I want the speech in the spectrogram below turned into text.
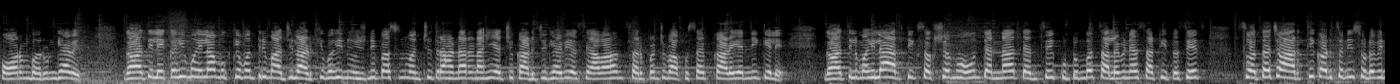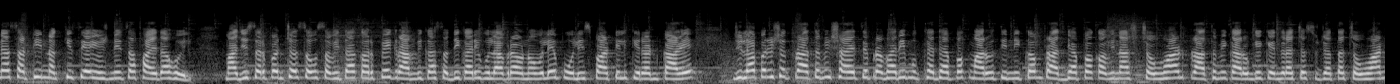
फॉर्म भरून घ्या घ्यावेत गावातील एकही महिला मुख्यमंत्री माझी लाडकी बहीण योजनेपासून वंचित राहणार नाही याची काळजी घ्यावी असे आवाहन सरपंच बापूसाहेब काळे यांनी केले. गावातील महिला आर्थिक सक्षम होऊन त्यांना त्यांचे कुटुंब चालविण्यासाठी तसेच स्वतःच्या आर्थिक अडचणी सोडविण्यासाठी नक्कीच या योजनेचा फायदा होईल. माजी सरपंच सौ सविता करपे ग्रामविकास अधिकारी गुलाबराव नवले पोलीस पाटील किरण काळे जिल्हा परिषद प्राथमिक शाळेचे प्रभारी मुख्याध्यापक मारुती निकम प्राध्यापक अविनाश चव्हाण प्राथमिक आरोग्य केंद्राच्या सुजाता चव्हाण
